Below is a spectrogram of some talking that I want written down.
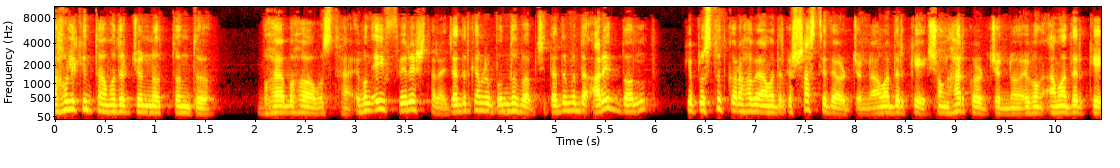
তাহলে কিন্তু আমাদের জন্য অত্যন্ত ভয়াবহ অবস্থা এবং এই ফেরেশ তারা যাদেরকে আমরা বন্ধু ভাবছি, তাদের মধ্যে আরেক দলকে প্রস্তুত করা হবে আমাদেরকে শাস্তি দেওয়ার জন্য, আমাদেরকে সংহার করার জন্য এবং আমাদেরকে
